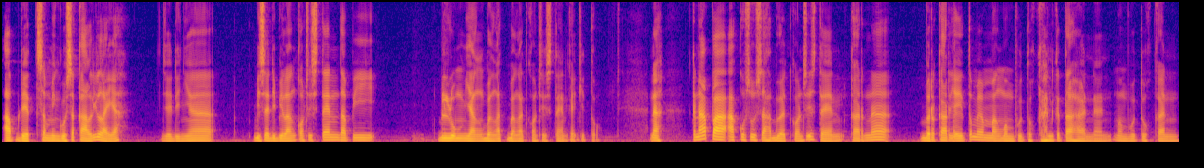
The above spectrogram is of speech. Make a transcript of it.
update seminggu sekali lah ya. Jadinya bisa dibilang konsisten tapi belum yang banget-banget konsisten kayak gitu. Nah, kenapa aku susah buat konsisten? Karena berkarya itu memang membutuhkan ketahanan, membutuhkan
